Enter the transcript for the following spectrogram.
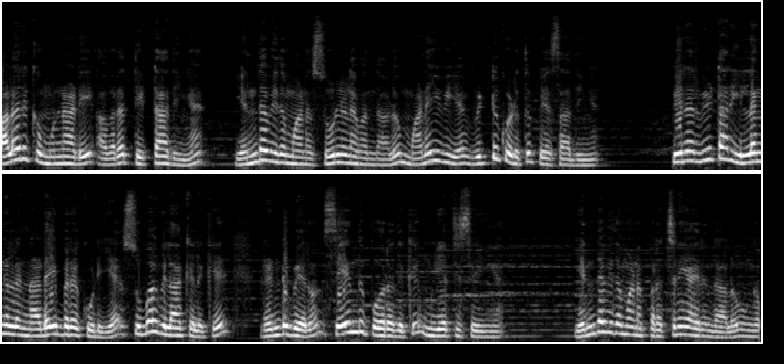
பலருக்கு முன்னாடி அவரை திட்டாதீங்க. எந்த விதமான சூழ்நிலை வந்தாலும் மனைவியை விட்டு கொடுத்து பேசாதீங்க. பிறர் வீட்டார் இல்லங்களில் நடைபெறக்கூடிய சுப விழாக்களுக்கு ரெண்டு பேரும் சேர்ந்து போறதுக்கு முயற்சி செய்யுங்க. எந்த விதமான பிரச்சனையா இருந்தாலும் உங்க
